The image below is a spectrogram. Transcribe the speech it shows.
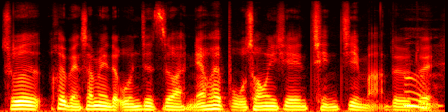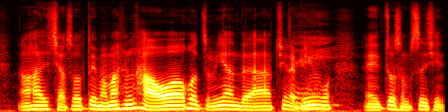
除了绘本上面的文字之外，你还会补充一些情境嘛，对不对？嗯、然后他小时候对妈妈很好哦，或怎么样的啊，去哪边，哎对，做什么事情？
